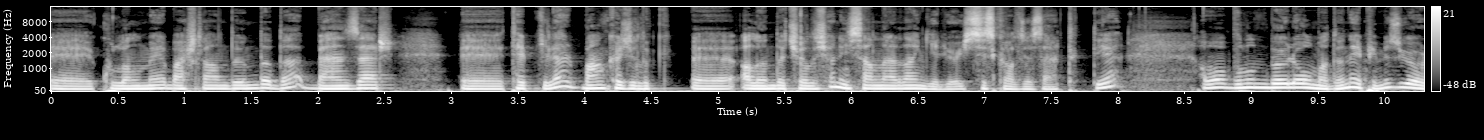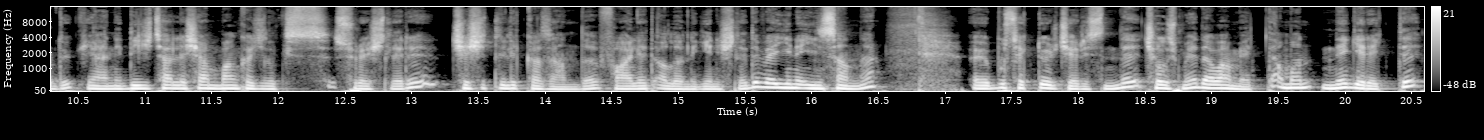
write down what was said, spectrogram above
e, kullanılmaya başlandığında da benzer e, tepkiler bankacılık e, alanında çalışan insanlardan geliyor. İşsiz kalacağız artık diye. Ama bunun böyle olmadığını hepimiz gördük. Yani dijitalleşen bankacılık süreçleri çeşitlilik kazandı, faaliyet alanı genişledi ve yine insanlar bu sektör içerisinde çalışmaya devam etti. Ama ne gerekti?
